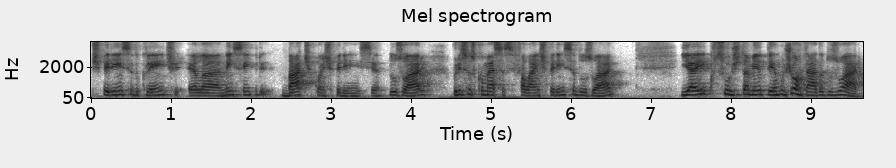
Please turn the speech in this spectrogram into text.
experiência do cliente, ela nem sempre bate com a experiência do usuário, por isso começa a se falar em experiência do usuário, e aí surge também o termo jornada do usuário,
